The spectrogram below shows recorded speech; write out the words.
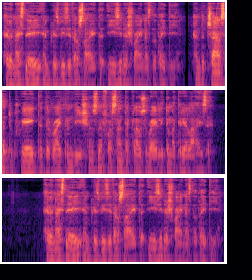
Have a nice day and please visit our site easy-finance.it and the chance to create the right conditions for Santa Claus rally to materialize. Have a nice day and please visit our site easy-finance.it.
